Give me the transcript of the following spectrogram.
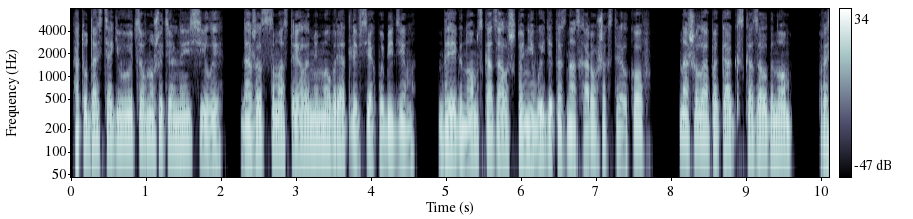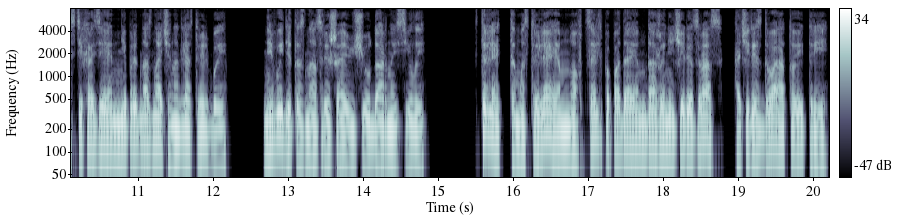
а туда стягиваются внушительные силы, даже с самострелами мы вряд ли всех победим. Да и гном сказал, что не выйдет из нас хороших стрелков. Наши лапы, как сказал гном, прости, хозяин, не предназначены для стрельбы. Не выйдет из нас решающей ударной силы. Стрелять-то мы стреляем, но в цель попадаем даже не через раз, а через два, а то и три.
